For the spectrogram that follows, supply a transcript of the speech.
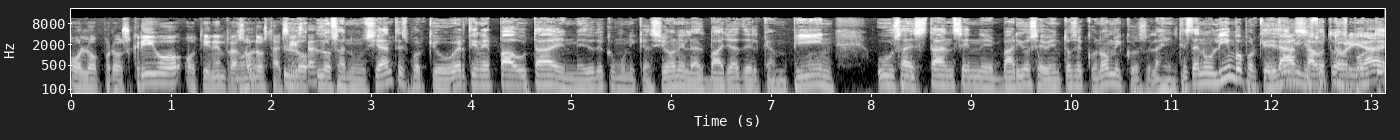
o, lo proscribo o tienen razón No, los taxistas? lo- los anunciantes, porque Uber tiene pauta en medios de comunicación, en las vallas del Campín, usa stands en eh, varios eventos económicos. La gente está en un limbo porque dice el Las ministro de autoridades,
